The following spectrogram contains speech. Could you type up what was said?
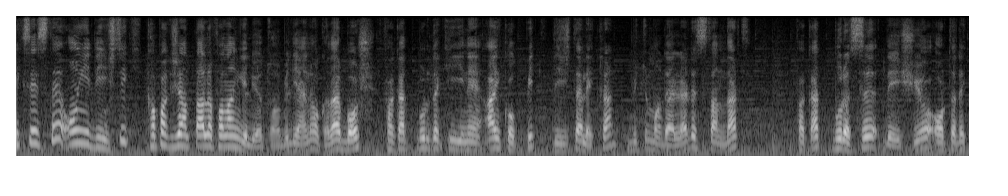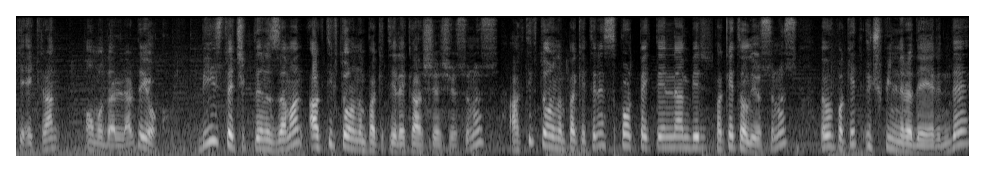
XS'te 17 inçlik kapak jantlarla falan geliyor otomobil yani o kadar boş. Fakat buradaki yine iCockpit dijital ekran bütün modellerde standart. Fakat burası değişiyor. Ortadaki ekran o modellerde yok. Bir üste çıktığınız zaman aktif donanım paketiyle karşılaşıyorsunuz. Aktif donanım paketine Sport Pack denilen bir paket alıyorsunuz ve bu paket 3000 lira değerinde.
